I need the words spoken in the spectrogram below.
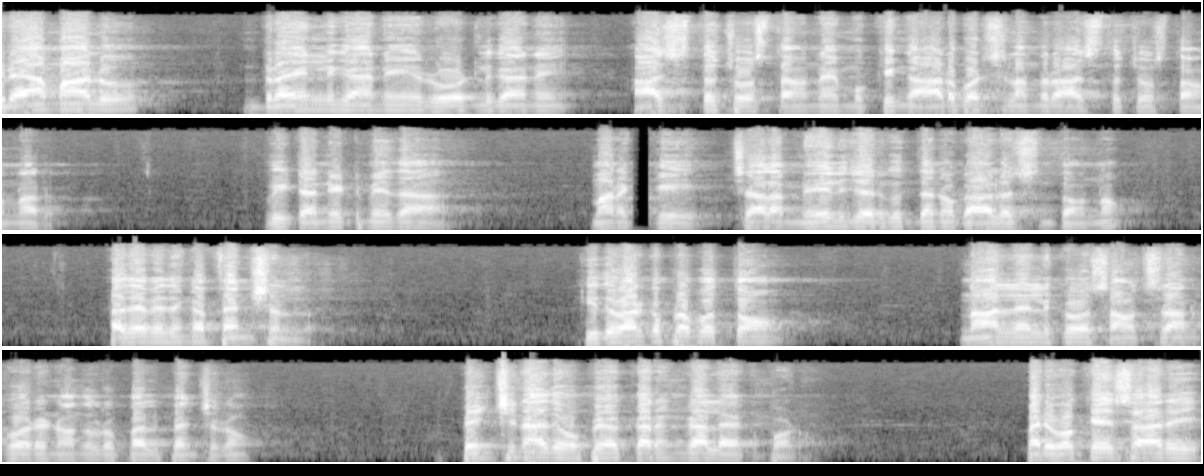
గ్రామాలు డ్రైన్లు కానీ రోడ్లు కానీ ఆశతో చూస్తూ ఉన్నాయి. ముఖ్యంగా ఆడపడుచులందరూ ఆశతో చూస్తూ ఉన్నారు. వీటన్నిటి మీద మనకి చాలా మేలు జరుగుద్దని ఒక ఆలోచనతో ఉన్నాం. అదేవిధంగా పెన్షన్లు. ఇదివరకు ప్రభుత్వం నాలుగు నెలలకో సంవత్సరానికో రెండు వందల రూపాయలు పెంచడం పెంచినా అది ఉపయోగకరంగా లేకపోవడం. మరి ఒకేసారి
